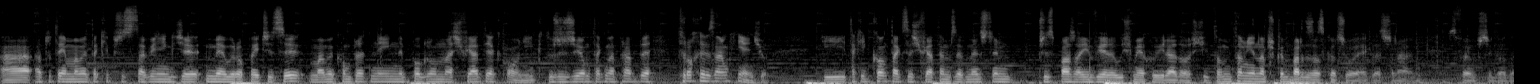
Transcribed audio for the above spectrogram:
a, a tutaj mamy takie przedstawienie, gdzie my, Europejczycy, mamy kompletnie inny pogląd na świat jak oni, którzy żyją tak naprawdę trochę w zamknięciu. I taki kontakt ze światem zewnętrznym przysparza im wiele uśmiechu i radości. To, to mnie na przykład bardzo zaskoczyło, jak zaczynałem swoją przygodę.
